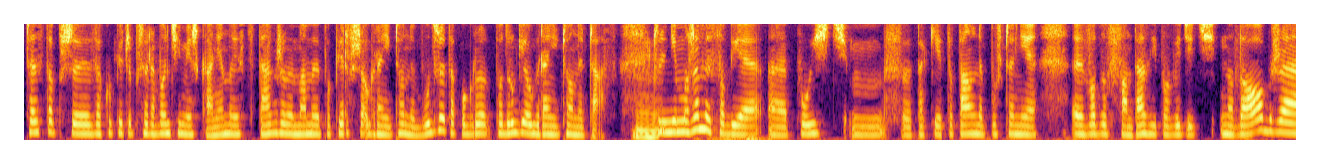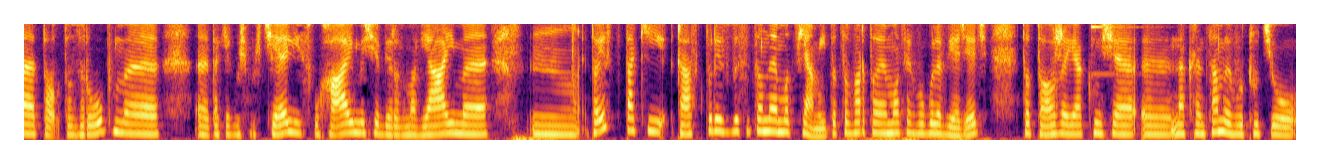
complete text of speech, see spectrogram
często przy zakupie czy przy remoncie mieszkania no jest tak, że my mamy po pierwsze ograniczony budżet, a po, po drugie ograniczony czas. Czyli nie możemy sobie e, pójść mm, w takie totalne puszczenie e, wodzów fantazji, powiedzieć, no dobrze, to, to zróbmy e, tak, jakbyśmy chcieli, słuchajmy siebie, rozmawiajmy. Mm, To jest taki czas, który jest wysycony emocjami. To, co warto o emocjach w ogóle wiedzieć, to to, że jak my się nakręcamy w uczuciu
